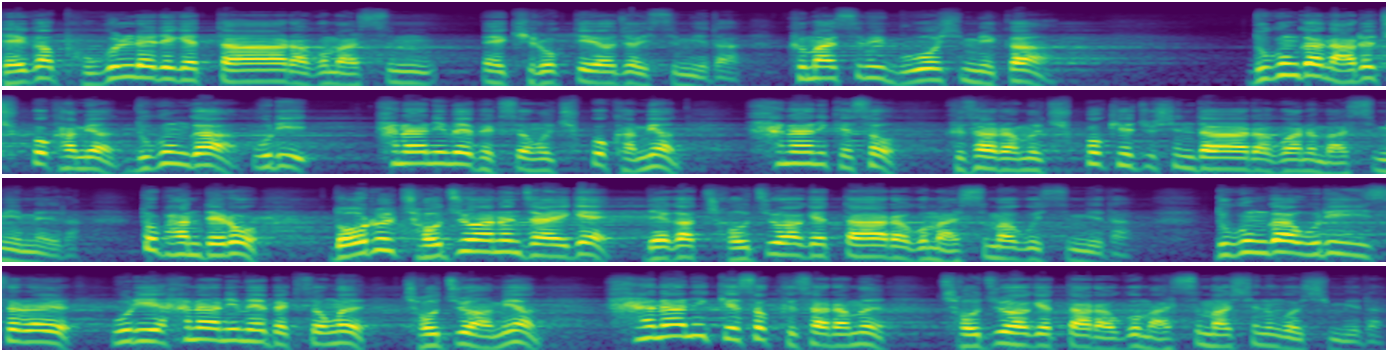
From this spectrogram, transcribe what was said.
내가 복을 내리겠다라고 말씀에 기록되어져 있습니다. 그 말씀이 무엇입니까? 누군가 나를 축복하면, 누군가 우리 하나님의 백성을 축복하면 하나님께서 그 사람을 축복해 주신다라고 하는 말씀입니다. 또 반대로 너를 저주하는 자에게 내가 저주하겠다라고 말씀하고 있습니다. 누군가 우리 이스라엘, 우리 하나님의 백성을 저주하면 하나님께서 그 사람을 저주하겠다라고 말씀하시는 것입니다.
